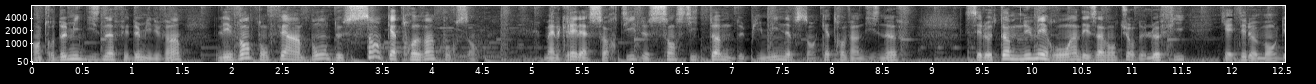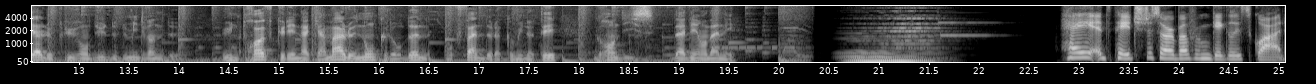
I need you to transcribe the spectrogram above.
Entre 2019 et 2020, les ventes ont fait un bond de 180%. Malgré la sortie de 106 tomes depuis 1999, c'est le tome numéro 1 des aventures de Luffy qui a été le manga le plus vendu de 2022. Une preuve que les Nakama, le nom que l'on donne aux fans de la communauté, grandissent d'année en année. Hey, it's Paige DeSorbo from Giggly Squad.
